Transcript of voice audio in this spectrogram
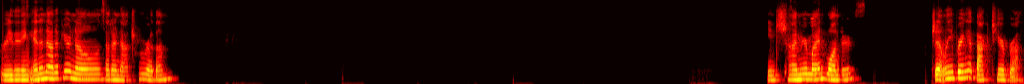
Breathing in and out of your nose at a natural rhythm. Each time your mind wanders, gently bring it back to your breath.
